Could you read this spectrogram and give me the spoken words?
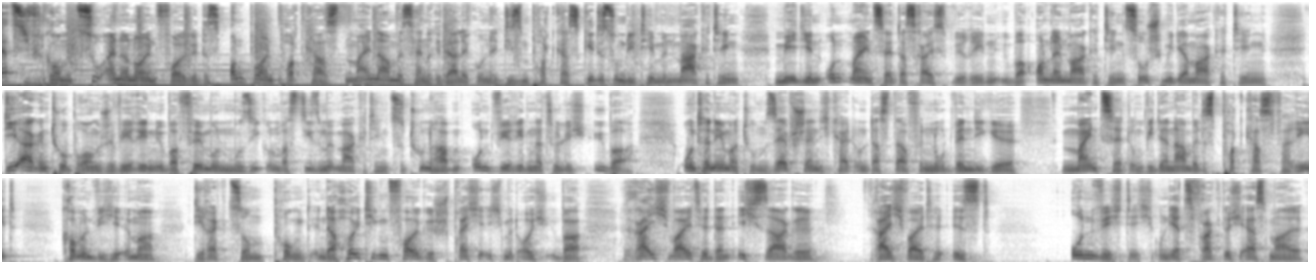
Herzlich willkommen zu einer neuen Folge des OnPoint Podcast. Mein Name ist Henry Dalek und in diesem Podcast geht es um die Themen Marketing, Medien und Mindset. Das heißt, wir reden über Online-Marketing, Social-Media-Marketing, die Agenturbranche, wir reden über Film und Musik und was diese mit Marketing zu tun haben und wir reden natürlich über Unternehmertum, Selbstständigkeit und das dafür notwendige Mindset. Und wie der Name des Podcasts verrät, kommen wir hier immer direkt zum Punkt. In der heutigen Folge spreche ich mit euch über Reichweite, denn ich sage, Reichweite ist unwichtig. Und jetzt fragt euch erstmal,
